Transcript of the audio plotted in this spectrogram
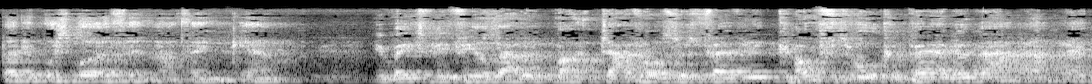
but it was worth it, I think. Yeah. It makes me feel that my Davros was fairly comfortable compared with that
